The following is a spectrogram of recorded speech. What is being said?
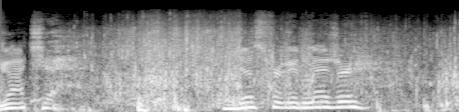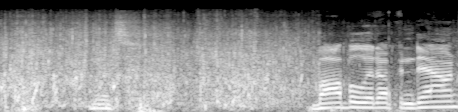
Gotcha. Just for good measure, Let's bobble it up and down.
